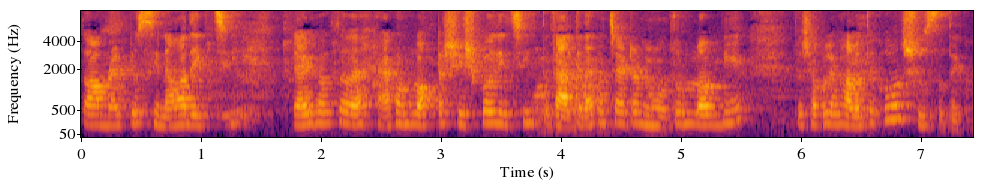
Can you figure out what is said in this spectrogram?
তো আমরা একটু সিনেমা দেখছি। যাই হোক তো এখন ব্লগটা শেষ করে দিচ্ছি। তো কালকে দেখা হচ্ছে একটা নতুন ব্লগ নিয়ে। তো সকলে ভালো থেকো সুস্থ থেকো।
